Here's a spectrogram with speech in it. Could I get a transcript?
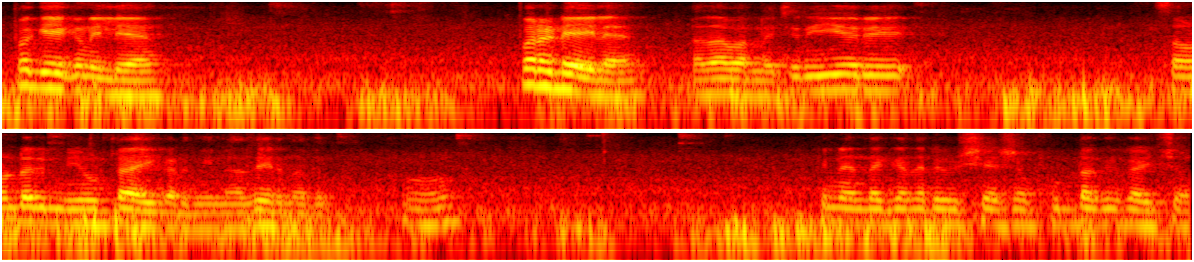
ഇപ്പം കേൾക്കണില്ലേ ഇപ്പം റെഡി ആയില്ലേ? അതാ പറഞ്ഞത് ചെറിയൊരു സൗണ്ട് ഒരു മ്യൂട്ടായി കിടന്നില്ല അതായിരുന്നത്. പിന്നെ എന്തൊക്കെ എന്നിട്ട് വിശേഷം? ഫുഡൊക്കെ കഴിച്ചോ?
